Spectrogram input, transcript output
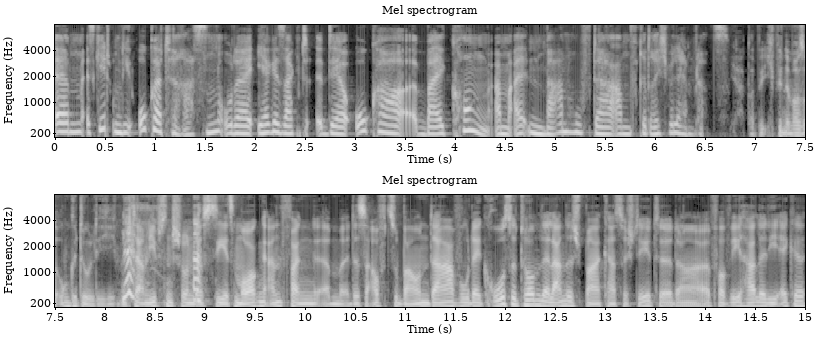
Ähm, es geht um die Okerterrassen oder eher gesagt der Oker-Balkon am alten Bahnhof da am Friedrich-Wilhelm-Platz. Ja, ich bin immer so ungeduldig. Ich möchte am liebsten schon, dass sie jetzt morgen anfangen, ähm, das aufzubauen. Da, wo der große Turm der Landessparkasse steht, äh, da VW-Halle, die Ecke,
